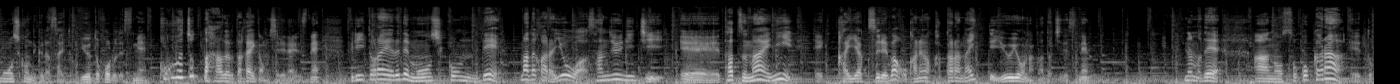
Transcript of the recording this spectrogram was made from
申し込んでくださいというところですね。ここがちょっとハードル高いかもしれないですね。フリートライアルで申し込んで、まあ、だから要は30日、えー、経つ前に、解約すればお金はかからないっていうような形ですね。なのであのそこから、えーと、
